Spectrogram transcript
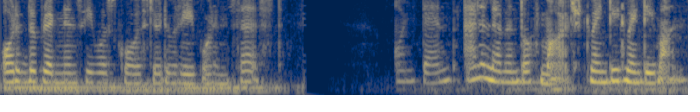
or if the pregnancy was caused due to rape or incest. On 10th and 11th of March 2021,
